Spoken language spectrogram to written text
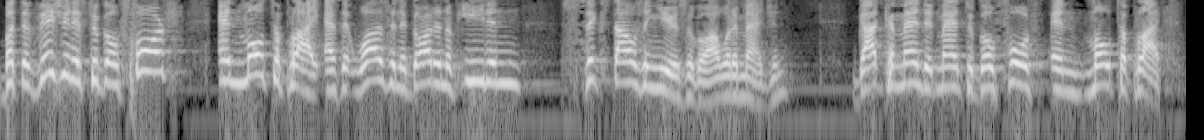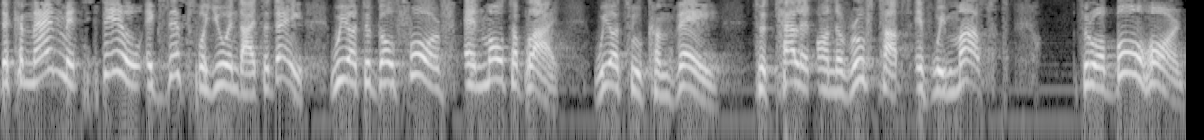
but the vision is to go forth and multiply as it was in the Garden of Eden 6,000 years ago, I would imagine. God commanded man to go forth and multiply. The commandment still exists for you and I today. We are to go forth and multiply. We are to convey, to tell it on the rooftops if we must, through a bullhorn.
